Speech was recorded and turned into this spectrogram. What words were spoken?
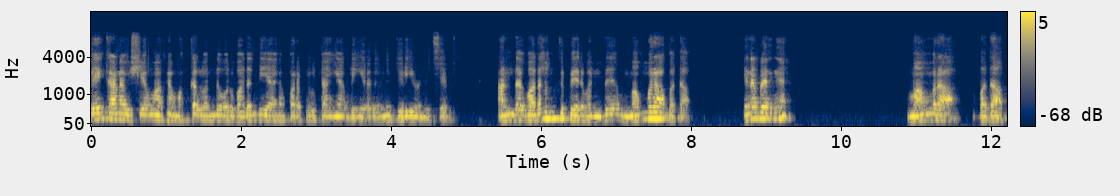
பேக்கான விஷயமாக மக்கள் வந்து ஒரு வதந்தியாக பரப்பி விட்டாங்க அப்படிங்கிறது வந்து தெரிய வந்துச்சு. அந்த வதனத்துக்கு பேர் வந்து மம்ரா பதாம். என்ன பேருங்க? மம்ரா பதாம்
